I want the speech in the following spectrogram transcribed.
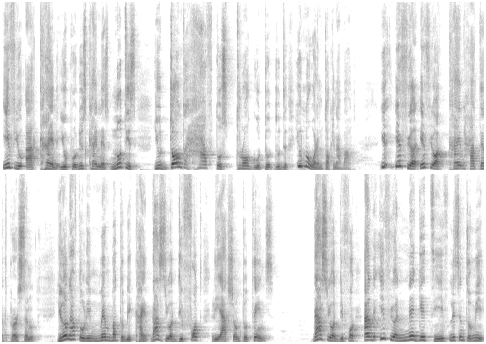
If you are kind, you produce kindness. Notice you don't have to struggle to do this. You know what I'm talking about. You, if you are if you are a kind-hearted person, you don't have to remember to be kind. That's your default reaction to things. That's your default. And if you are negative, listen to me.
